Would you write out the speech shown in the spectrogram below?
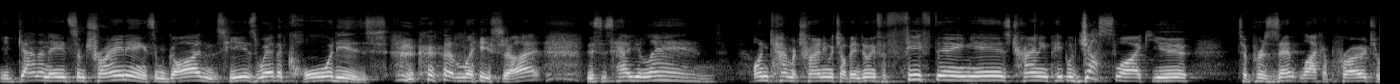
You're gonna need some training, some guidance. Here's where the cord is, at least, right? This is how you land on camera training, which I've been doing for 15 years, training people just like you to present like a pro, to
